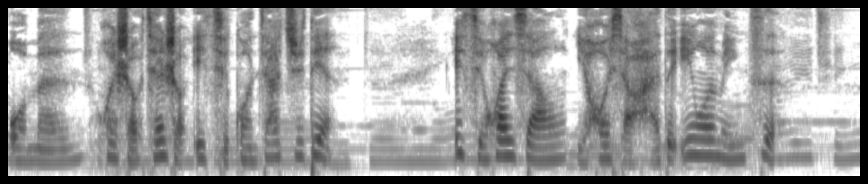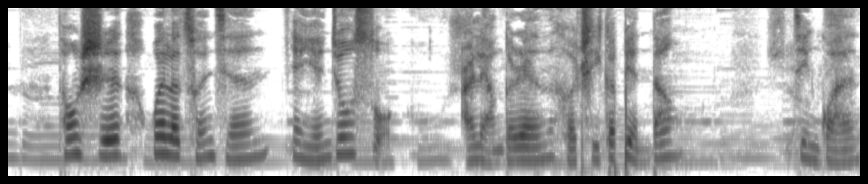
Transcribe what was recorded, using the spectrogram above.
我们会手牵手一起逛家居店，一起幻想以后小孩的英文名字，同时为了存钱念研究所，而两个人合吃一个便当。尽管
